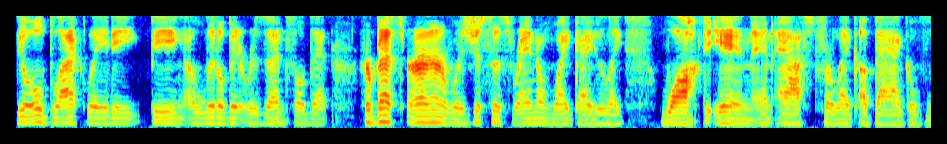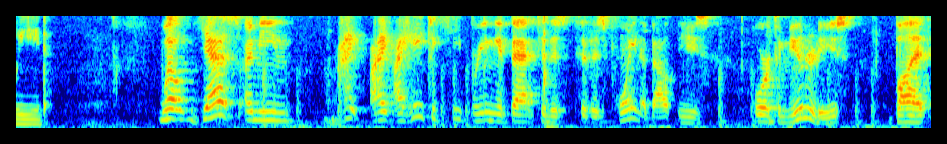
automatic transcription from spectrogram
the old black lady being a little bit resentful that her best earner was just this random white guy who like walked in and asked for like a bag of weed. Well, yes, I mean, I, I, I hate to keep bringing it back to this to this point about these poor communities, but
